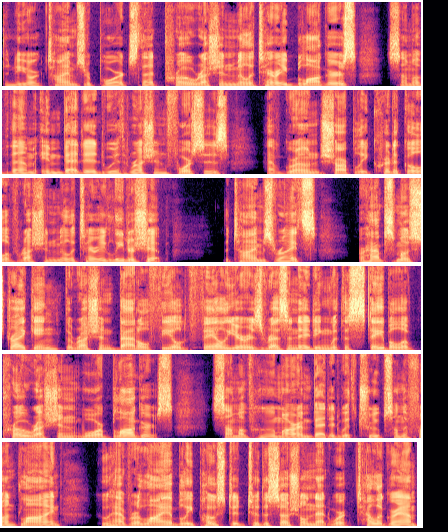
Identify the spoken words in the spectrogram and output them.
The New York Times reports that pro Russian military bloggers some of them embedded with Russian forces, have grown sharply critical of Russian military leadership. The Times writes Perhaps most striking, the Russian battlefield failure is resonating with a stable of pro Russian war bloggers, some of whom are embedded with troops on the front line who have reliably posted to the social network Telegram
